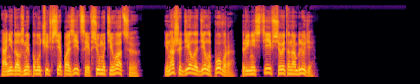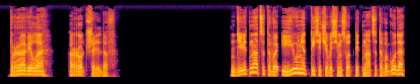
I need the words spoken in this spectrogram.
Они должны получить все позиции, всю мотивацию, и наше дело, дело повара, принести все это на блюде. Правило Ротшильдов 19 июня 1815 года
